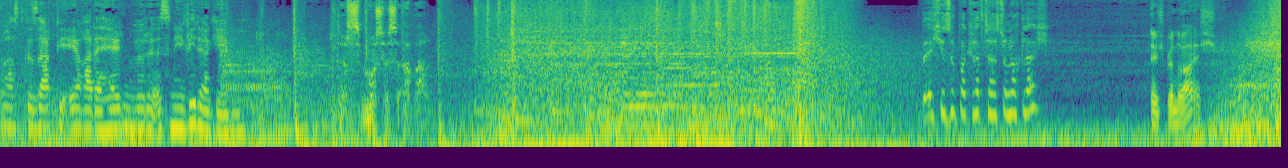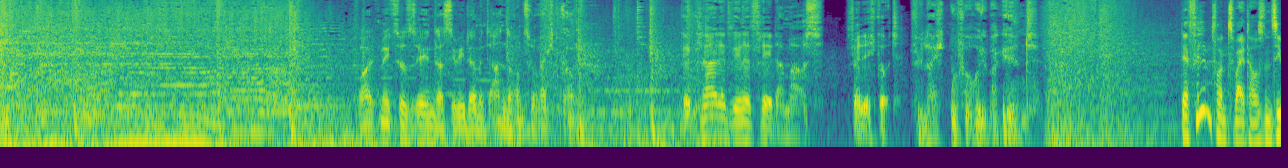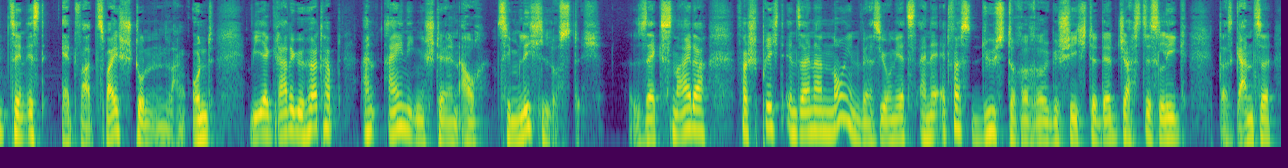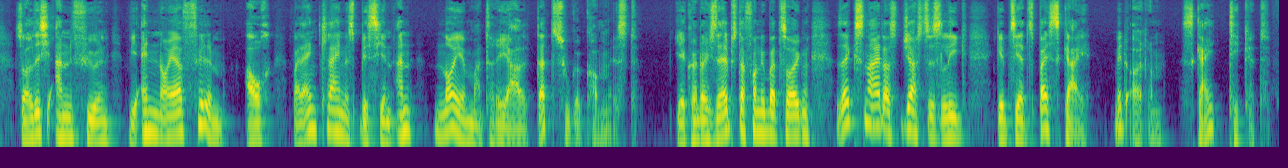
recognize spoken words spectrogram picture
Du hast gesagt, die Ära der Helden würde es nie wieder geben. Das muss es aber. Welche Superkräfte hast du noch gleich? Ich bin reich. Freut mich zu sehen, dass Sie wieder mit anderen zurechtkommen. Gekleidet wie eine Fledermaus. Finde ich gut. Vielleicht nur vorübergehend. Der Film von 2017 ist etwa zwei Stunden lang und, wie ihr gerade gehört habt, an einigen Stellen auch ziemlich lustig. Zack Snyder verspricht in seiner neuen Version jetzt eine etwas düsterere Geschichte der Justice League. Das Ganze soll sich anfühlen wie ein neuer Film, auch weil ein kleines bisschen an neuem Material dazugekommen ist. Ihr könnt euch selbst davon überzeugen, Zack Snyders Justice League gibt's jetzt bei Sky mit eurem Sky-Ticket.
